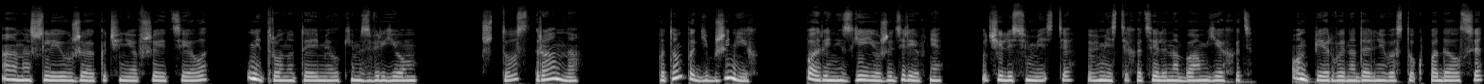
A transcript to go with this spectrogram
а нашли уже окоченевшее тело, нетронутое мелким зверьем. Что странно. Потом погиб жених, Парень из ее же деревни. Учились вместе, вместе хотели на БАМ ехать. Он первый на Дальний Восток подался,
